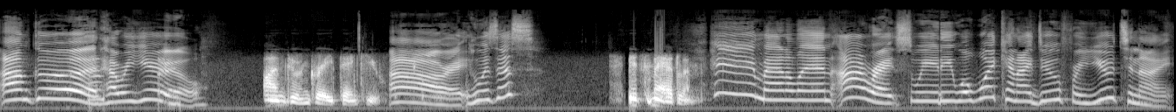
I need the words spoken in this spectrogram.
I'm good. How are you? I'm doing great, thank you. All right. Who is this? It's Madeline. Hey, Madeline. All right, sweetie. Well, what can I do for you tonight?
